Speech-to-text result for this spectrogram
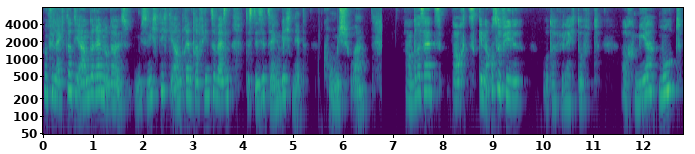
und vielleicht auch die anderen, oder es ist wichtig, die anderen darauf hinzuweisen, dass das jetzt eigentlich nicht komisch war. Andererseits braucht es genauso viel oder vielleicht oft auch mehr Mut,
